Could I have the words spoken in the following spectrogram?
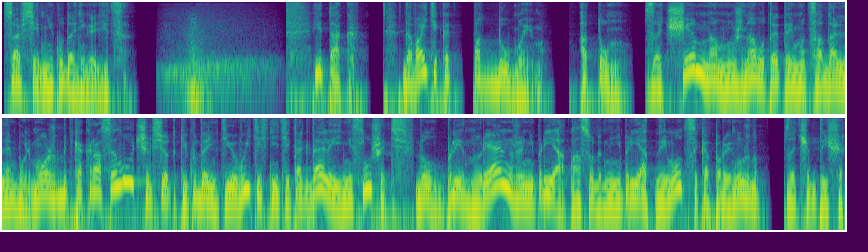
совсем никуда не годится. Итак, Давайте как подумаем о том, Зачем нам нужна вот эта эмоциональная боль? Может быть, как раз и лучше все-таки куда-нибудь ее вытеснить и так далее, и не слушать. Ну, блин, ну реально же неприятно. Особенно неприятные эмоции, которые нужно зачем-то еще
